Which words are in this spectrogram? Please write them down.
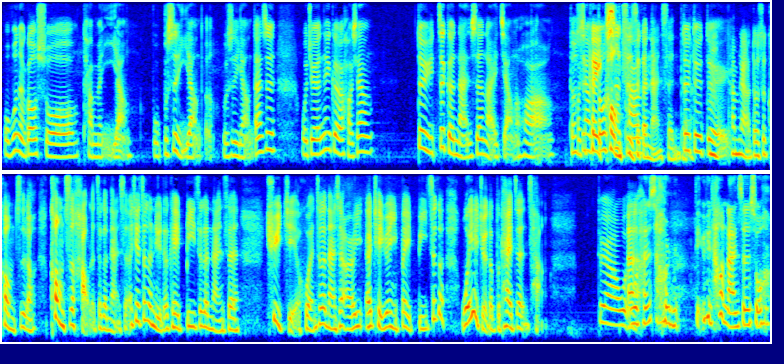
我不能够说他们一样，不不是一样的，不是一样，但是我觉得那个好像。对于这个男生来讲的话，都是可以控制这个男生的。对对对，嗯，他们两个都是控制了，控制好了这个男生，而且这个女的可以逼这个男生去结婚，这个男生而而且愿意被逼，这个我也觉得不太正常。对啊，我我很少 遇到男生说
